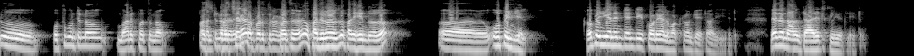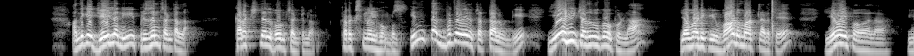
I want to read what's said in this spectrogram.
నువ్వు ఒప్పుకుంటున్నావు మారకపోతున్నావు అంటున్నావు పది రోజులు పదిహేను రోజులు ఓపెన్ చేయాలి ఓపెన్ చేయాలంటే ఏంటి? కూరగాయలు మొక్కడం చేయటం అది చేయటం. లేదా నాలుగు టాయిలెట్లు క్లియర్ చేయటం. అందుకే జైళ్ళని ప్రిజన్స్ అంటల్లా. కరెక్షనల్ హోమ్స్ అంటున్నారు. కరెక్షనల్ హోమ్స్ ఇంత అద్భుతమైన చట్టాలు ఉండి ఏమీ చదువుకోకుండా ఎవడికి వాడు మాట్లాడితే ఏమైపోవాలా ఈ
